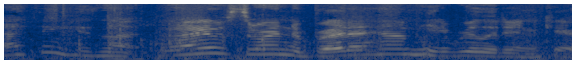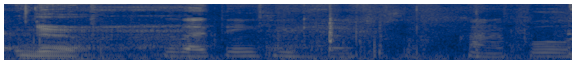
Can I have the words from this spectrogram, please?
I think he's not. When I was throwing the bread at him, he really didn't care. Yeah. Because I think he's like kind full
